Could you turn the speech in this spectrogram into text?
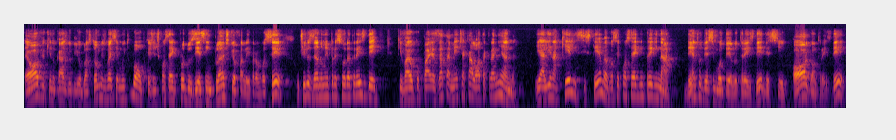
é óbvio que no caso do glioblastoma isso vai ser muito bom, porque a gente consegue produzir esse implante que eu falei para você utilizando uma impressora 3D, que vai ocupar exatamente a calota craniana. E ali naquele sistema você consegue impregnar dentro desse modelo 3D, desse órgão 3D,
